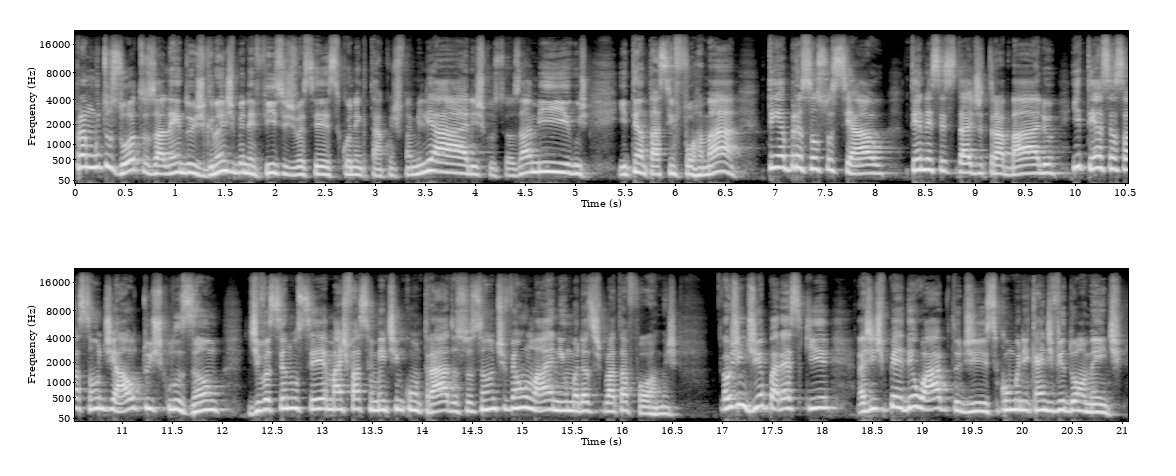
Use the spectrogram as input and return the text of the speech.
Para muitos outros, além dos grandes benefícios de você se conectar com os familiares, com seus amigos e tentar se informar, tem a pressão social, tem a necessidade de trabalho e tem a sensação de autoexclusão, de você não ser mais facilmente encontrado se você não tiver online em uma dessas plataformas. Hoje em dia parece que a gente perdeu o hábito de se comunicar individualmente,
